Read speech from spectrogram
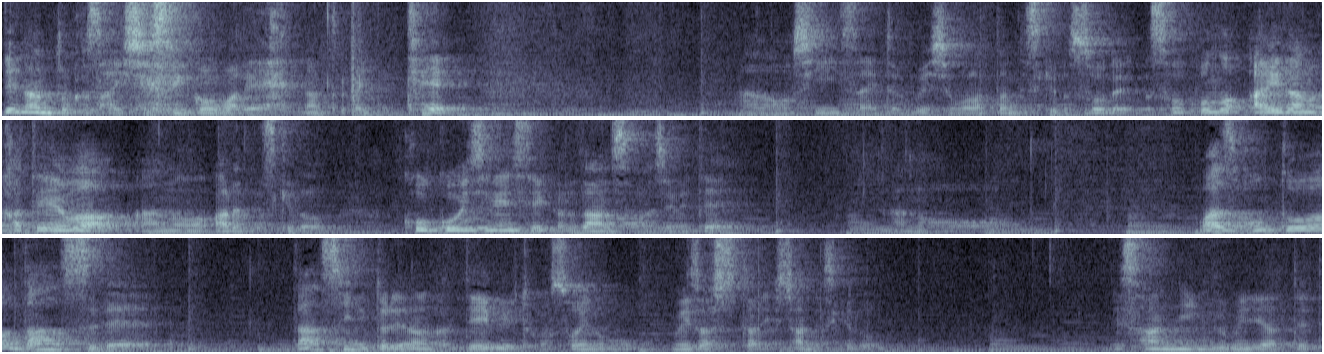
でなんとか最終選考まで なんとか行ってあの審査員特別賞もらったんですけどそれそこの間の過程はあのあるんですけど高校1年生からダンスを始めてまず本当はダンスでダンスユニットでなんかデビューとかそういうのも目指したりしたんですけどで3人組でやってて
